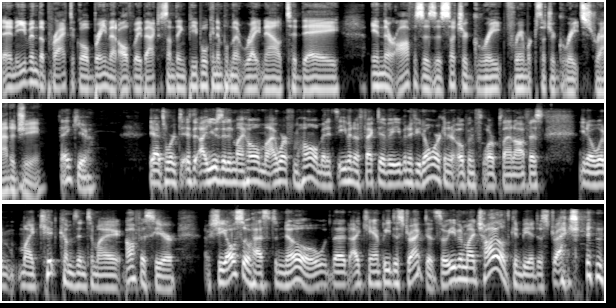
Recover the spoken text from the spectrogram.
and even the practical bringing that all the way back to something people can implement right now today in their offices is such a great framework such a great strategy thank you. Yeah it's worked i use it in my home. I work from home and it's even effective even if you don't work in an open floor plan office you know, when my kid comes into my office here, she also has to know that I can't be distracted. So even my child can be a distraction.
